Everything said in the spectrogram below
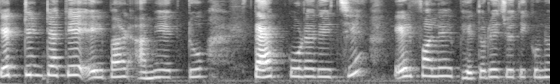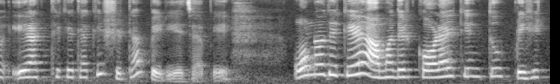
কেক টিনটাকে এইবার আমি একটু ট্যাপ করে দিচ্ছি। এর ফলে ভেতরে যদি কোনো এয়ার থেকে থাকে সেটা বেরিয়ে যাবে। অন্যদিকে আমাদের কড়াই কিন্তু প্রিহিট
